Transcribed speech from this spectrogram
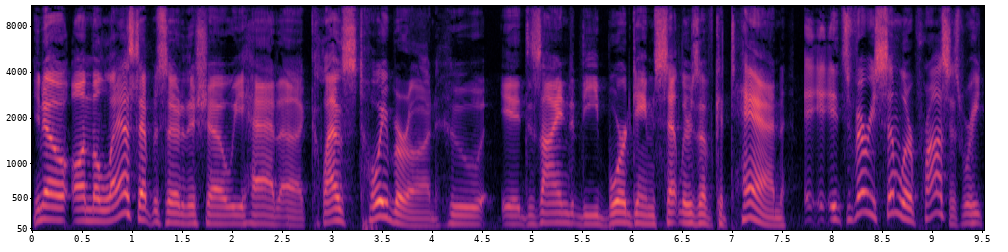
You know, on the last episode of the show, we had uh, Klaus Teuber on, who uh, designed the board game Settlers of Catan. It's a very similar process where he,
